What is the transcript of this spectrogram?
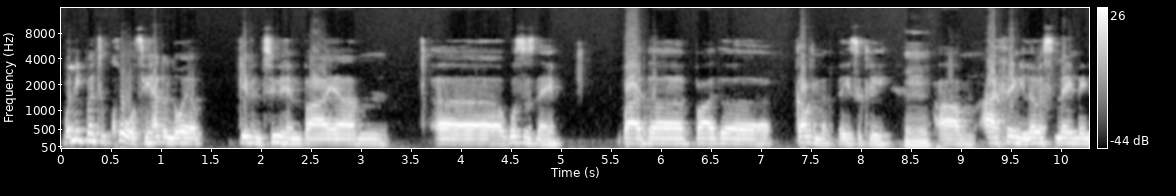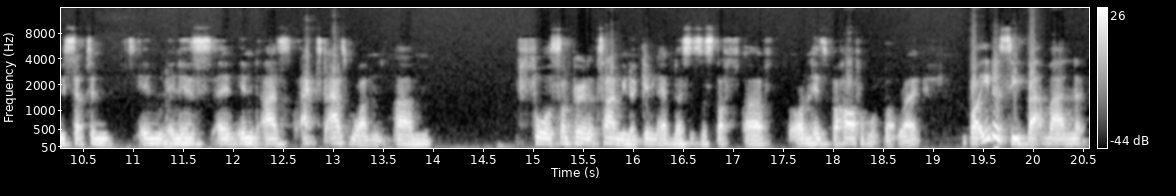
when he went to court, he had a lawyer given to him by um, uh, what's his name? By the by the government, basically. Mhm. Um, I think Lois Lane maybe stepped in in, in his in, in as acted as one um, for some period of time. You know, giving evidences and stuff uh, on his behalf and whatnot, right? But you don't see Batman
